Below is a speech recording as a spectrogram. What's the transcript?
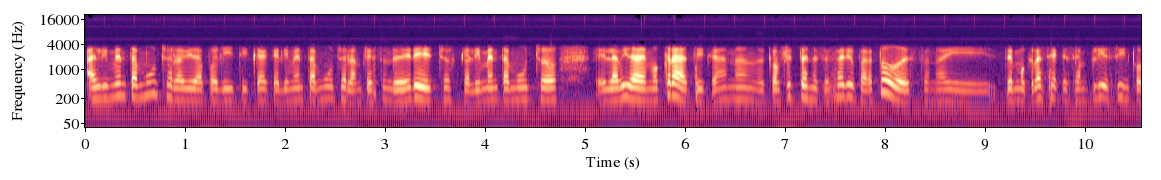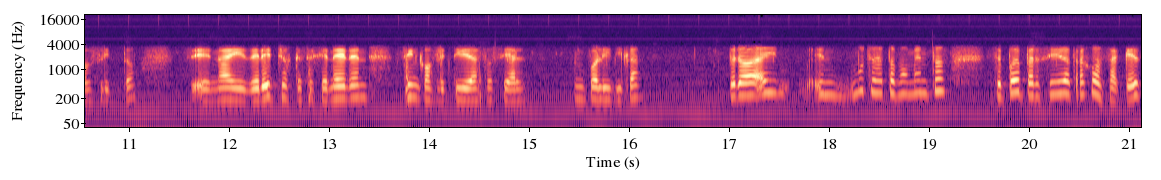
alimenta mucho la vida política, que alimenta mucho la ampliación de derechos, que alimenta mucho eh, la vida democrática. ¿no? El conflicto es necesario para todo eso. No hay democracia que se amplíe sin conflicto, no hay derechos que se generen sin conflictividad social y política pero hay en muchos de estos momentos se puede percibir otra cosa, que es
